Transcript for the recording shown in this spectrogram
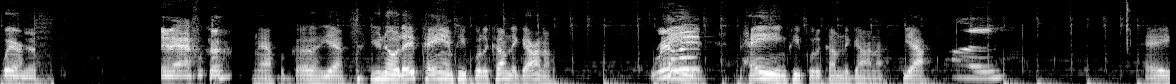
Where? Yeah. In Africa. In Africa, yeah. You know they paying people to come to Ghana. Really? Paying, paying people to come to Ghana. Yeah. Hi. Hey,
